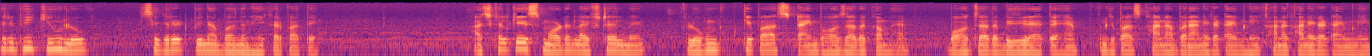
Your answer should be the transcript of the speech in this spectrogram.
फिर भी क्यों लोग सिगरेट पीना बंद नहीं कर पाते? आजकल के इस मॉडर्न लाइफस्टाइल में लोगों के पास टाइम बहुत ज़्यादा कम है, बहुत ज़्यादा बिज़ी रहते हैं, उनके पास खाना बनाने का टाइम नहीं, खाना खाने का टाइम नहीं।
